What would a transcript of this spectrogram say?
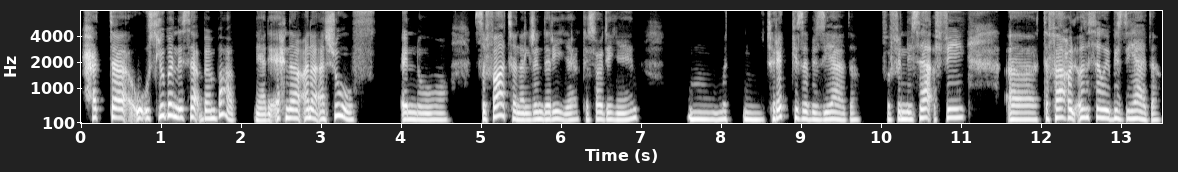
حتى وأسلوب النساء بين بعض. يعني إحنا أنا أشوف إنه صفاتنا الجندرية كسعوديين متركزة بزيادة. ففي النساء في آه، تفاعل أنثوي بزيادة.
